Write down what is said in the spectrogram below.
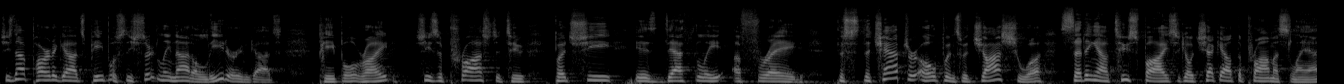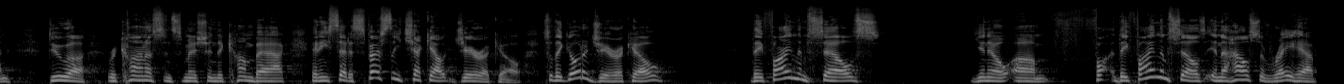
She's not part of God's people. She's certainly not a leader in God's people, right? She's a prostitute, but she is deathly afraid. The, chapter opens with Joshua setting out two spies to go check out the promised land, do a reconnaissance mission to come back, and he said, especially check out Jericho. So they go to Jericho they find themselves, you know, um, they find themselves in the house of Rahab,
